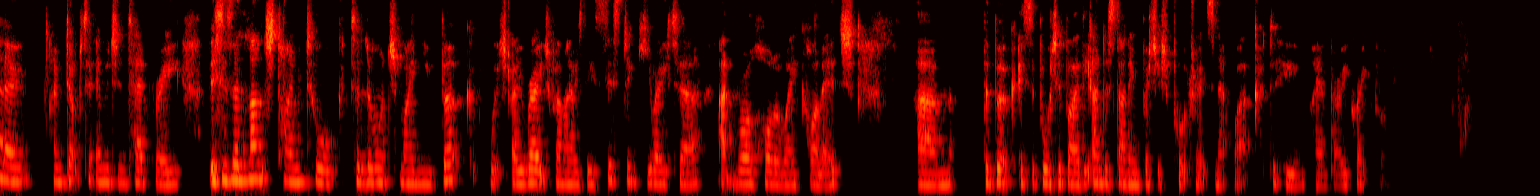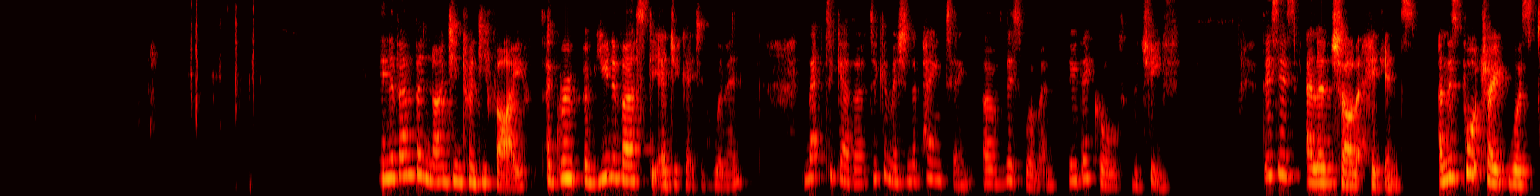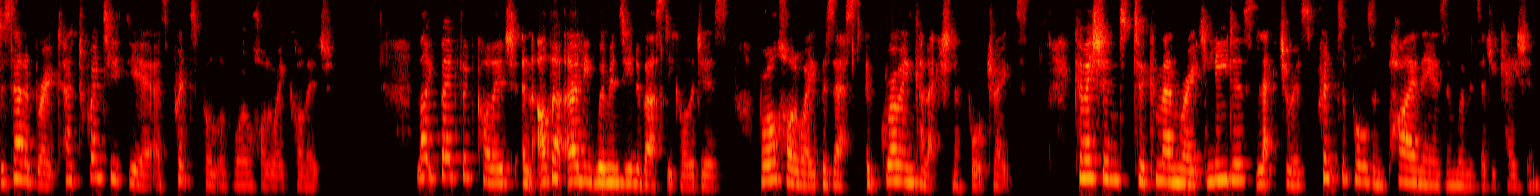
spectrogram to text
Hello, I'm Dr. Imogen Tedbury. This is a lunchtime talk to launch my new book, which I wrote when I was the assistant curator at Royal Holloway College. Um, the book is supported by the Understanding British Portraits Network, to whom I am very grateful. In November 1925, a group of university educated women met together to commission a painting of this woman, who they called the Chief. This is Ellen Charlotte Higgins, and this portrait was to celebrate her 20th year as principal of Royal Holloway College. Like Bedford College and other early women's university colleges, Royal Holloway possessed a growing collection of portraits, commissioned to commemorate leaders, lecturers, principals and pioneers in women's education.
